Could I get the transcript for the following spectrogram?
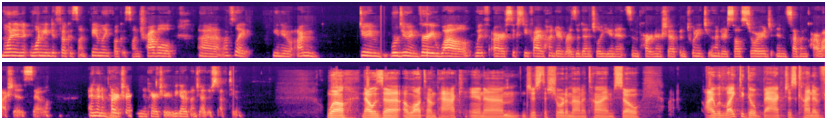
wanting wanting to focus on family, focus on travel. Uh, I was like, you know, I'm doing we're doing very well with our 6500 residential units in partnership and 2200 self storage and seven car washes. So and then in part yeah. and in pear tree we got a bunch of other stuff too. Well that was a, a lot to unpack in um, just a short amount of time. So i would like to go back just kind of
